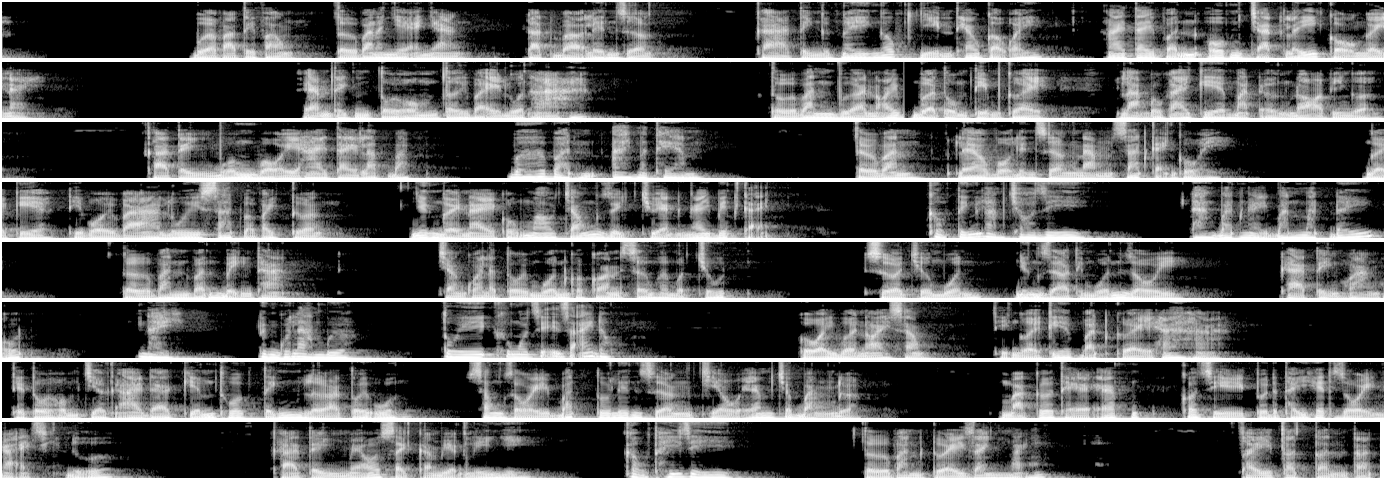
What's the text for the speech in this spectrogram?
Vừa vào tới phòng, Tử văn nhẹ nhàng Đặt vợ lên giường. Cả tình ngây ngốc nhìn theo cậu ấy, Hai tay vẫn ôm chặt lấy cổ người này. Em thích tôi ôm tới vậy luôn hả? Tử văn vừa nói vừa tùm tìm cười, Làm cô gái kia mặt ửng đỏ vì ngưỡng Cả tình buông vội hai tay lắp bắp. Bớ bẩn, ai mà thèm? Tử văn leo vội lên giường nằm sát cạnh cô ấy. Người kia thì vội vã lui sát vào vách tường, Nhưng người này cũng mau chóng dịch chuyển ngay bên cạnh. Cậu tính làm cho gì? Đang ban ngày ban mặt đấy. Tử văn vẫn bình thản. Chẳng qua là tôi muốn có con sớm hơn một chút. Sửa chưa muốn, Nhưng giờ thì muốn rồi. Khả tình hoàng hốt. Này, đừng có làm bừa. Tôi không có dễ dãi đâu. Cô ấy vừa nói xong, Thì người kia bật cười ha ha Thế tôi hôm trước ai đã kiếm thuốc tính lửa tôi uống, Xong rồi bắt tôi lên giường chiều em cho bằng được. Mà cơ thể em, có gì tôi đã thấy hết rồi, ngại gì nữa. Cả tình méo sạch cả miệng Lý Nhí Cậu thấy gì? Tử văn cười danh mãnh. Thấy tật tần tật.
